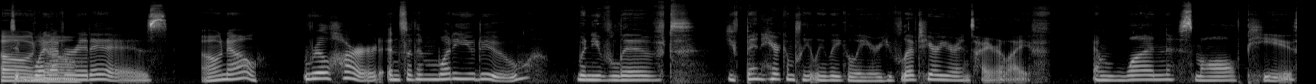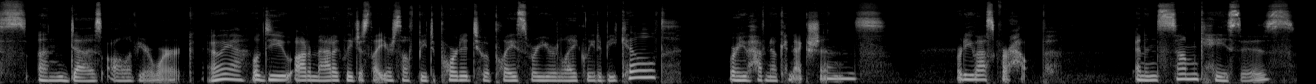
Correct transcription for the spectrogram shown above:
Oh, whatever no. it is, Oh no. real hard. And so then what do you do when you've lived, you've been here completely legally, or you've lived here your entire life, and one small piece undoes all of your work? Oh yeah. Well, do you automatically just let yourself be deported to a place where you're likely to be killed, or you have no connections, or do you ask for help? And in some cases,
